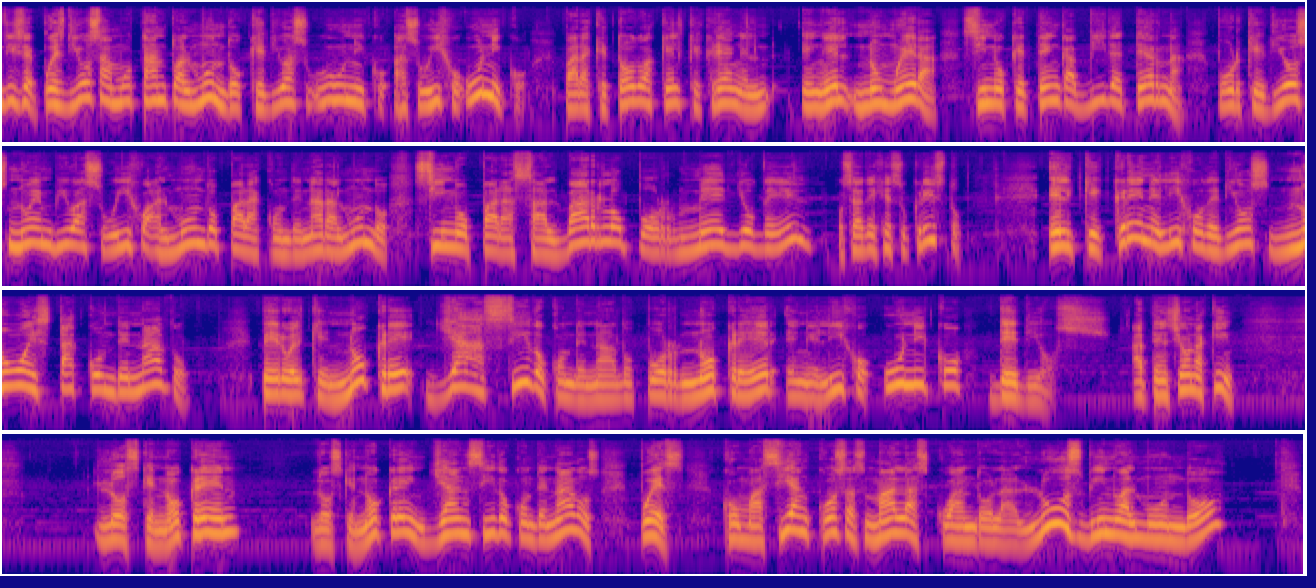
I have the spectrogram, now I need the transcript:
dice, pues Dios amó tanto al mundo que dio a su único, a su Hijo único, para que todo aquel que crea en él, en él no muera, sino que tenga vida eterna, porque Dios no envió a su Hijo al mundo para condenar al mundo, sino para salvarlo por medio de él, o sea, de Jesucristo. El que cree en el Hijo de Dios no está condenado, pero el que no cree ya ha sido condenado por no creer en el Hijo único de Dios. Atención aquí, los que no creen, los que no creen ya han sido condenados, pues como hacían cosas malas cuando la luz vino al mundo,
